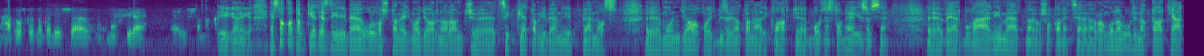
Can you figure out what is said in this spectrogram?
hát rossz közlekedéssel messzire eljussanak. Igen, igen. Ezt akartam kérdezni, mert olvastam egy Magyar Narancs cikket, amiben éppen azt mondja, hogy bizony a tanári kart borzasztó nehéz össze verbuválni, mert nagyon sokan egyszerűen rangon alulinak tartják,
